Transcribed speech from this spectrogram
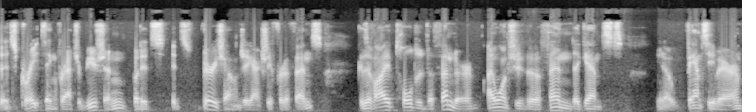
it's, great thing for attribution, but it's it's very challenging actually for defense. Because if I told a defender, I want you to defend against, you know, Fancy Bear,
